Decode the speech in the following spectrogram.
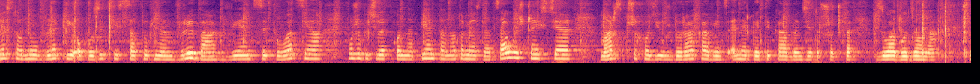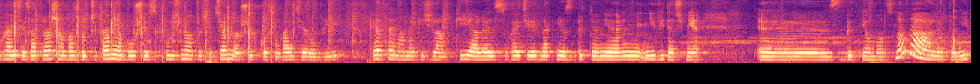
Jest to nów w lekkiej opozycji z Saturnem w rybach, więc sytuacja może być lekko napięta, natomiast na całe szczęście Mars przychodzi już do raka, więc energetyka będzie troszeczkę złagodzona. Słuchajcie, zapraszam Was do czytania, bo już jest późno, tu się ciemno, szybko, słuchajcie, robi. Ja tutaj mam jakieś lampki, ale słuchajcie, jednak nie zbytnio, nie, nie, widać mnie yy, zbytnio mocno, no ale to nic,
